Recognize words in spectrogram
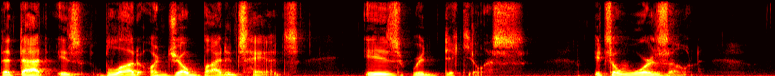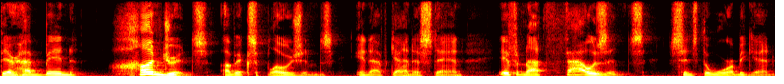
that that is blood on Joe Biden's hands is ridiculous. It's a war zone. There have been hundreds of explosions in Afghanistan, if not thousands, since the war began.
